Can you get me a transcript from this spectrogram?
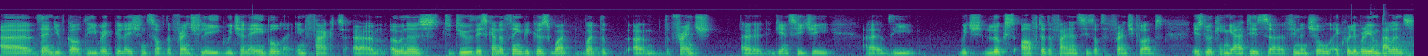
Uh, then you've got the regulations of the French league, which enable, in fact, um, owners to do this kind of thing because what what the um, the French, uh, the NCG, uh, the which looks after the finances of the French clubs, is looking at is uh, financial equilibrium balance.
